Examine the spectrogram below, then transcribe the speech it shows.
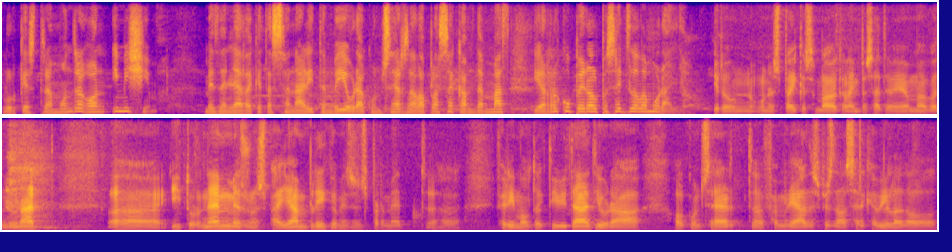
l'orquestra Mondragon i Mishima. Més enllà d'aquest escenari també hi haurà concerts a la plaça Camp d'en Mas i es recupera el passeig de la Muralla. Era un, un espai que semblava que l'any passat havíem abandonat eh, i tornem, és un espai ampli que més ens permet eh, fer-hi molta activitat, hi haurà el concert eh, familiar després de la cercavila del,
